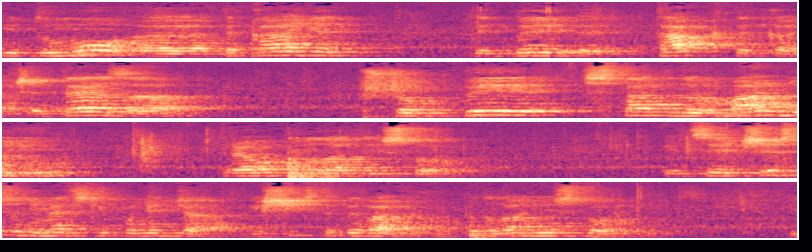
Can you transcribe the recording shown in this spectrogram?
І тому е, така є якби, е, тактика чи теза, щоб стати нормальною, треба подолати історію. І це чисто німецьке поняття, Geschichte Bewältigung, подолання історії. І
